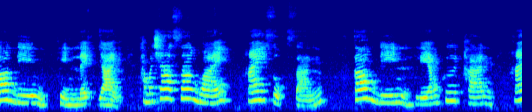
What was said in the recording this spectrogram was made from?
้อนดิน หินเล็กใหญ่ ธรรมชาติสร้างไว้ให้สุขสันต์ก้อนดินเลี้ยงพืชพันธุ์ ให้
